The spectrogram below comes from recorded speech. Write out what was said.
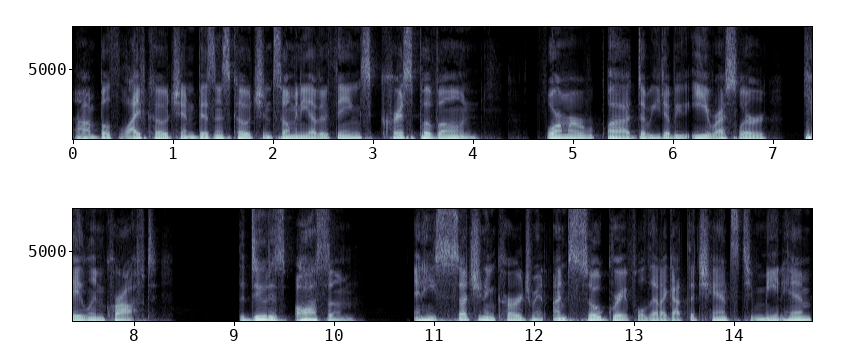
um, both life coach and business coach, and so many other things. Chris Pavone, former uh, WWE wrestler Kalen Croft. The dude is awesome. And he's such an encouragement. I'm so grateful that I got the chance to meet him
